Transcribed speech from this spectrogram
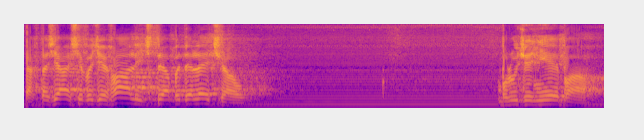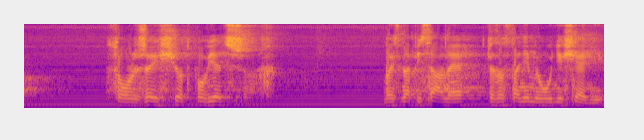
Jak ta ziemia się będzie walić, to ja będę leciał. Bo ludzie nieba są lżejsi od powietrza. Bo jest napisane, że zostaniemy uniesieni.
